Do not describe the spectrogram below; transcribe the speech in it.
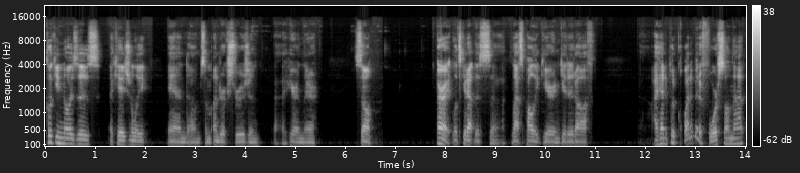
clicking noises occasionally and um, some under extrusion uh, here and there. So, all right, let's get at this uh, last poly gear and get it off. I had to put quite a bit of force on that.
